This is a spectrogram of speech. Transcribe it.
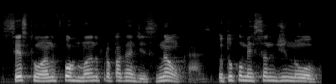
sexto ano formando propagandistas. Não, cara, eu tô começando de novo.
